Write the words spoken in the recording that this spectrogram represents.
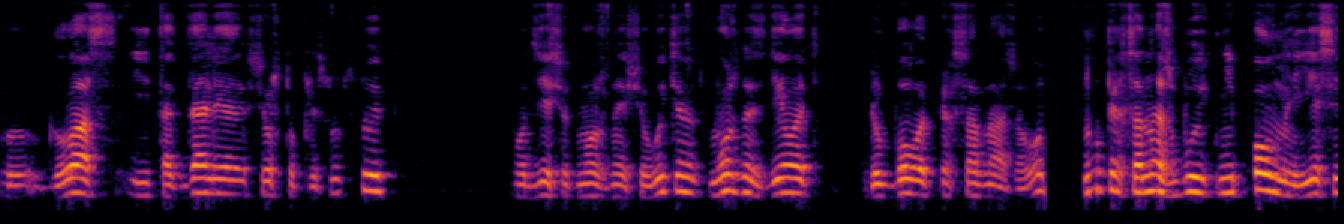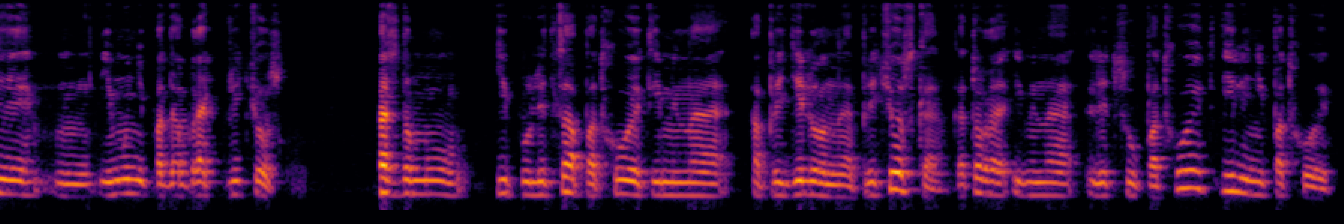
глаз и так далее, все, что присутствует вот здесь вот можно еще вытянуть, можно сделать любого персонажа. Вот. Ну, персонаж будет не полный, если ему не подобрать прическу. Каждому типу лица подходит именно определенная прическа, которая именно лицу подходит или не подходит.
